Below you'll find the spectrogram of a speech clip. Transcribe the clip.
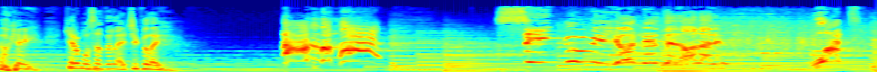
Ok, quiero mostrarte la de Chick-fil-A. 5 millones de dólares. What?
